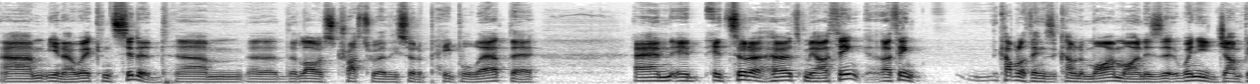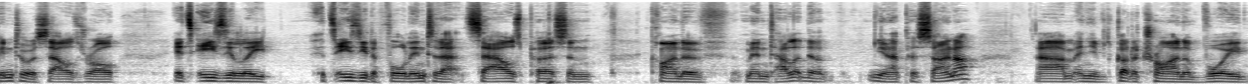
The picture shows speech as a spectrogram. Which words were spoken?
um, you know, we're considered um, uh, the lowest trustworthy sort of people out there, and it, it sort of hurts me. I think I think a couple of things that come to my mind is that when you jump into a sales role, it's easily it's easy to fall into that salesperson kind of mentality, you know, persona. Um, and you've got to try and avoid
